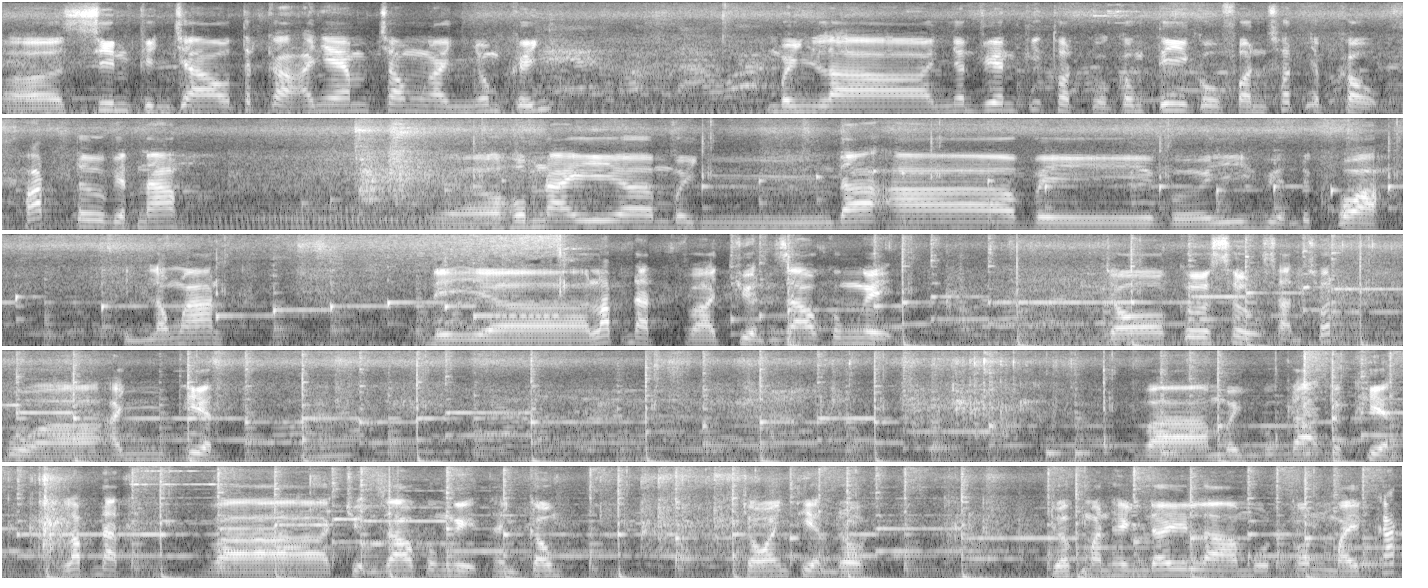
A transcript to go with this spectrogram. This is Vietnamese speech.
Uh, xin kính chào tất cả anh em trong ngành nhôm kính. Mình là nhân viên kỹ thuật của công ty cổ phần xuất nhập khẩu Factor Việt Nam. Uh, Hôm nay ờ, mình đã về với huyện Đức Hòa, tỉnh Long An Để uh, lắp đặt và chuyển giao công nghệ cho cơ sở sản xuất của anh Thiện. Và mình cũng đã thực hiện lắp đặt và chuyển giao công nghệ thành công. Cho anh Thiện rồi. Trước màn hình đây là một con máy cắt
